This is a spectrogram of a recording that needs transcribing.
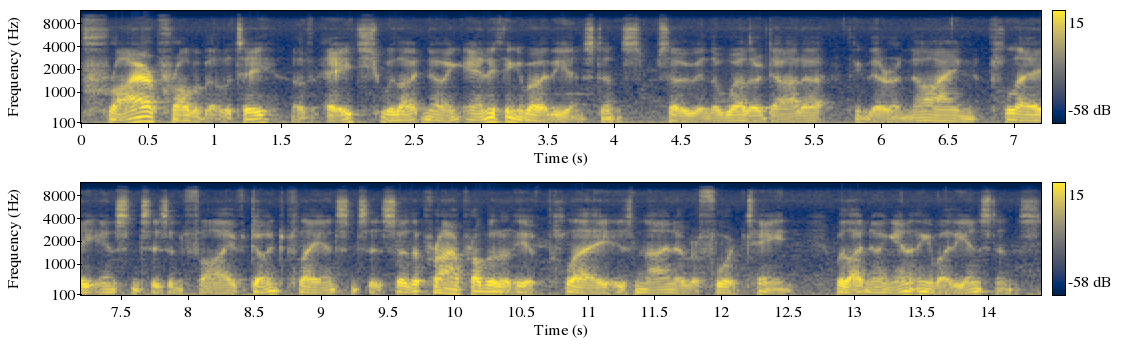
prior probability of H without knowing anything about the instance. So in the weather data, I think there are nine play instances and five don't play instances. So the prior probability of play is 9 over 14 without knowing anything about the instance.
